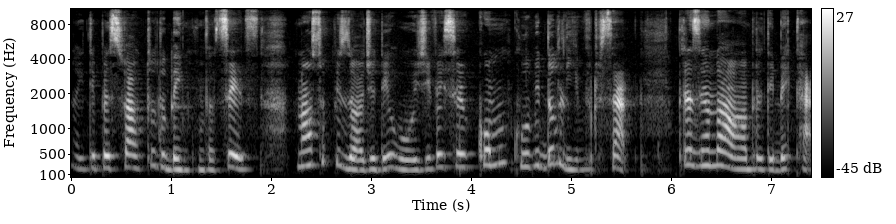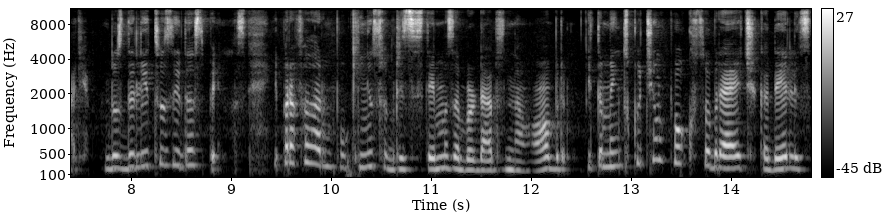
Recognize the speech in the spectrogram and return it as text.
Boa noite, pessoal, tudo bem com vocês? Nosso episódio de hoje vai ser como um clube do livro, sabe? Trazendo a obra de Beccaria, dos delitos e das penas. E para falar um pouquinho sobre esses temas abordados na obra e também discutir um pouco sobre a ética deles,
